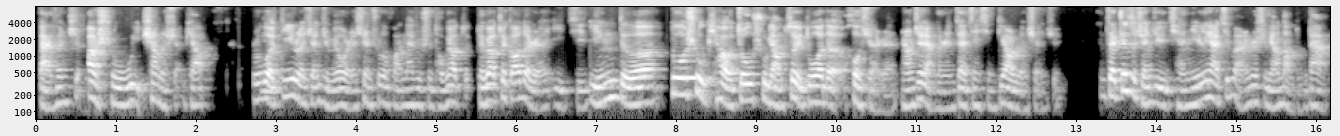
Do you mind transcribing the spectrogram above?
百分之二十五以上的选票。如果第一轮选举没有人胜出的话，那就是投票最得票最高的人以及赢得多数票州数量最多的候选人，然后这两个人再进行第二轮选举。在这次选举以前，尼日利亚基本上就是两党独大，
